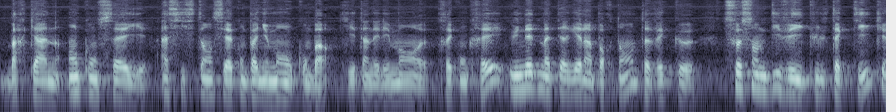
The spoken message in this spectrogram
Barkhane en conseil, assistance et accompagnement au combat, qui est un élément euh, très concret. Une aide matérielle importante avec 70 véhicules tactiques,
